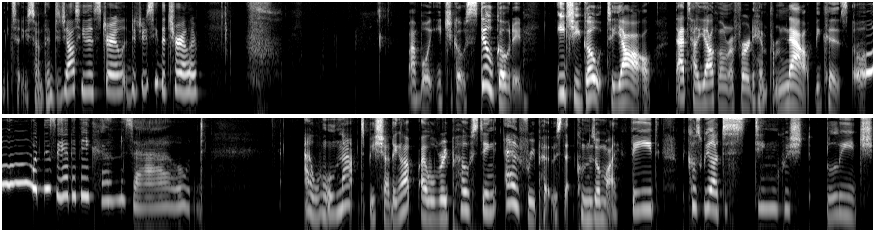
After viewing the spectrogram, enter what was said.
Let me tell you something. Did y'all see this trailer? Did you see the trailer? My boy Ichigo still goaded. Ichi goat to y'all. That's how y'all gonna refer to him from now because oh when this anime comes out. I will not be shutting up. I will be posting every post that comes on my feed because we are distinguished bleach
